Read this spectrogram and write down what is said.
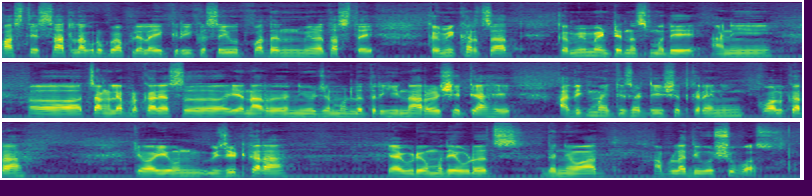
पाच ते सात लाख रुपये आपल्याला एकरी कसंही उत्पादन मिळत असतं आहे कमी खर्चात कमी मेंटेनन्समध्ये आणि चांगल्या प्रकारे असं येणारं नियोजन म्हटलं तर ही नारळ शेती आहे. अधिक माहितीसाठी शेतकऱ्यांनी कॉल करा. किंवा येऊन विजिट करा. या व्हिडिओमध्ये एवढंच. धन्यवाद. आपला दिवस शुभ असो.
